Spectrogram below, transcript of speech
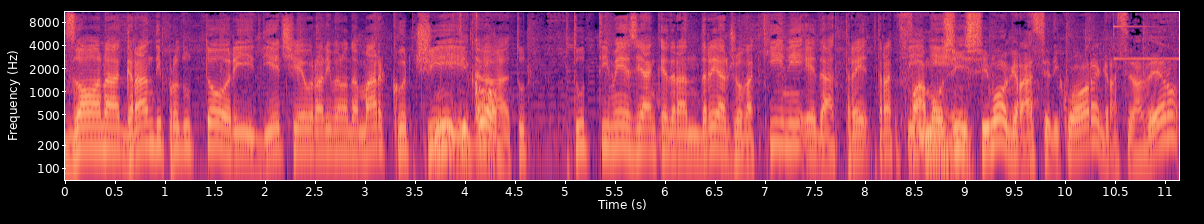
Zona grandi produttori, 10 euro arrivano da Marco C. Mitico. Da tut- tutti i mesi anche da Andrea Giovacchini e da Tre Trattini. Famosissimo, grazie di cuore, grazie davvero.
